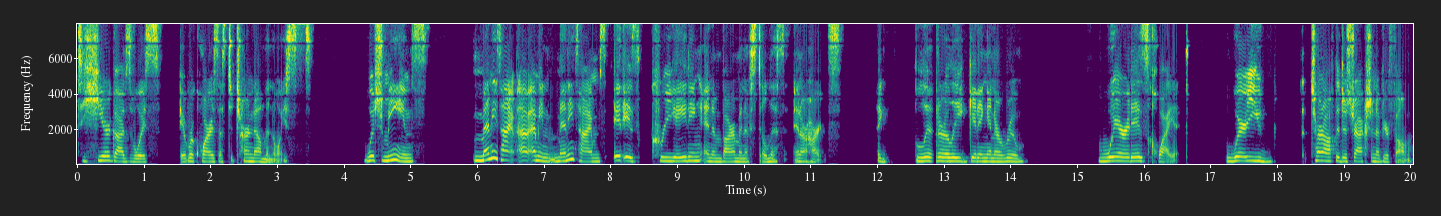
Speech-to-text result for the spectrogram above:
to hear God's voice, it requires us to turn down the noise, which means many times, I mean, many times it is creating an environment of stillness in our hearts. Like literally getting in a room where it is quiet, where you turn off the distraction of your phone.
